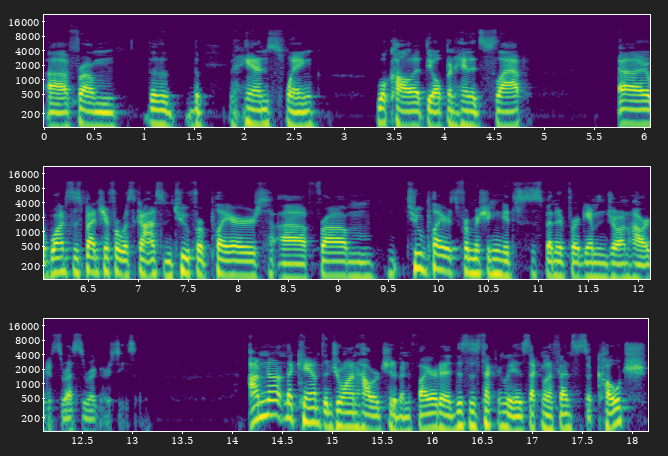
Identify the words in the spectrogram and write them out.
uh, from the the hand swing. We'll call it the open handed slap uh, one suspension for Wisconsin, two for players uh, from two players from Michigan get suspended for a game, and Juwan Howard gets the rest of the regular season. I'm not in the camp that Juwan Howard should have been fired. Uh, This is technically his second offense as a coach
